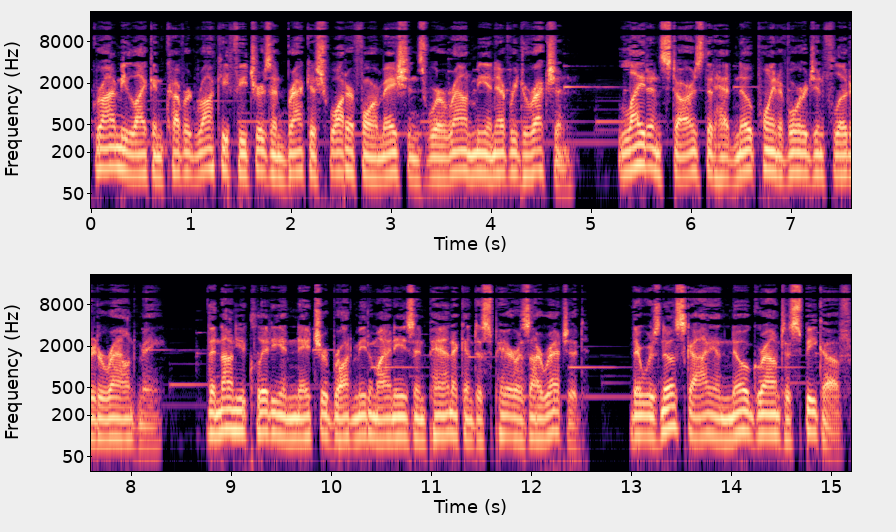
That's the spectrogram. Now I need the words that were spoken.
Grimy lichen-covered rocky features and brackish water formations were around me in every direction. Light and stars that had no point of origin floated around me. The non-Euclidean nature brought me to my knees in panic and despair as I wretched. There was no sky and no ground to speak of.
